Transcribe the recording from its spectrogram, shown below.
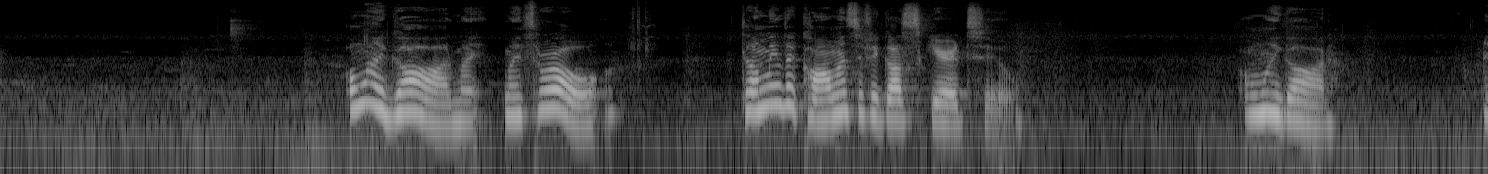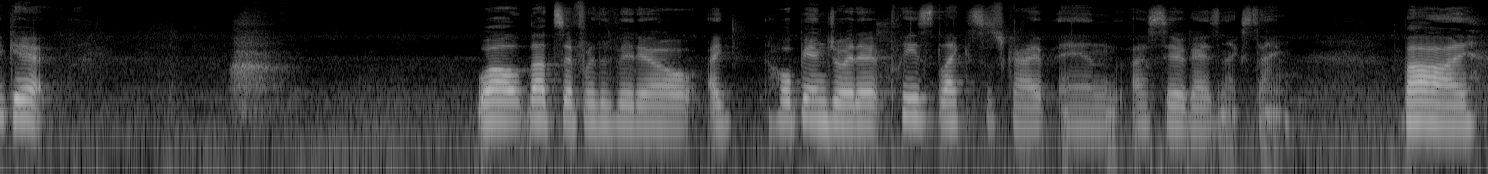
Oh my god, my, my throat. Tell me in the comments if you got scared too. Oh my god. I get. Well, that's it for the video. I hope you enjoyed it. Please like and subscribe, and I'll see you guys next time. Bye.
